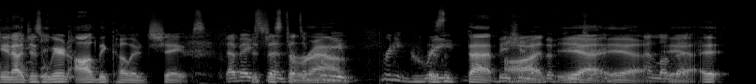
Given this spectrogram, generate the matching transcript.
you know, just weird, oddly colored shapes. That makes It's sense. just That's a around. pretty, pretty great Isn't that vision odd? of the future. Yeah, yeah. I love yeah. that. It-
